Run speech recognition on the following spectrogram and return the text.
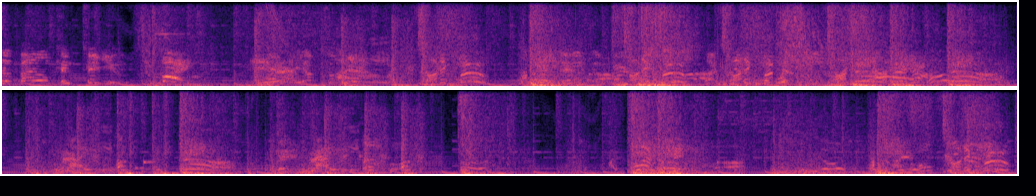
the battle continues! Fight! Sonic Boom! Sonic Boom! Sonic Boom! Sonic Boom! Sonic Boom! Sonic Boom!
